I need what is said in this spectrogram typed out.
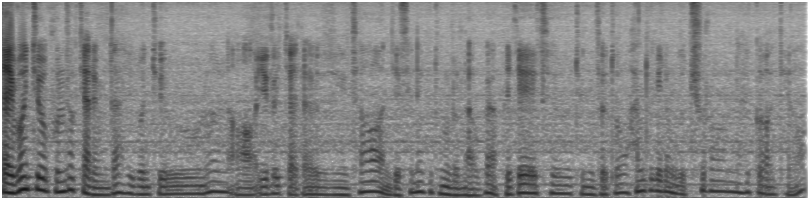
자, 이번 주 분석 자료입니다. 이번 주는, 어, 1월 자료 중에서 이제 세네 개 정도 나오고요. 배제수 중에서도 한두 개 정도 출원할 것 같아요.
